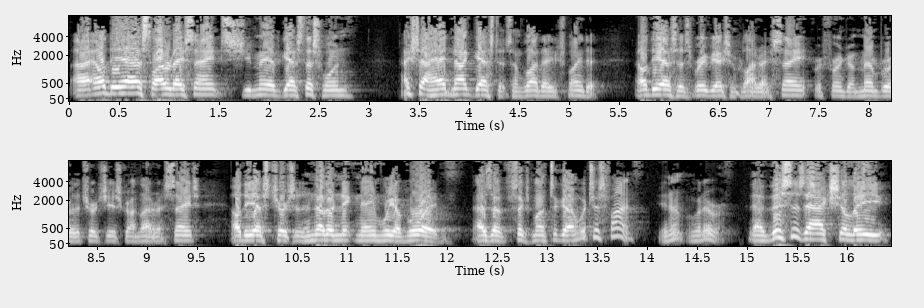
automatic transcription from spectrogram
Uh, LDS, Latter-day Saints, you may have guessed this one. Actually, I had not guessed it, so I'm glad they explained it. LDS is abbreviation for Latter-day Saint, referring to a member of the Church of Jesus Christ of Latter-day Saints. LDS Church is another nickname we avoid as of six months ago, which is fine. You know, whatever. Now, this is actually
